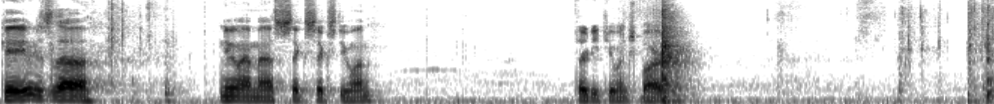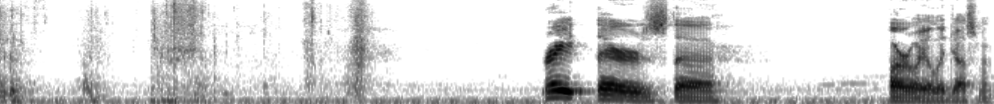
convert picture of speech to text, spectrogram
Okay, here's the new MS 661 32 inch bar. Right there's the bar oil adjustment.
